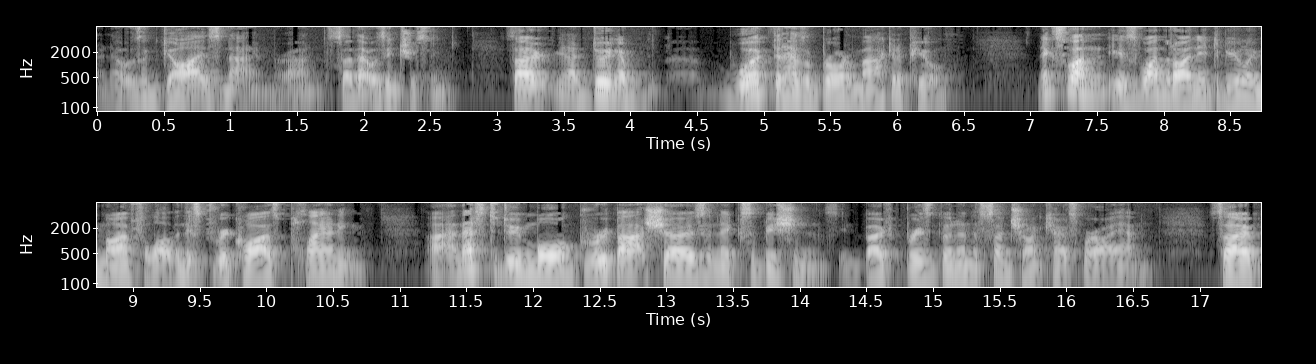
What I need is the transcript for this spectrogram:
and it was a guy's name, right? So that was interesting. So you know, doing a work that has a broader market appeal. Next one is one that I need to be really mindful of, and this requires planning. Uh, and that's to do more group art shows and exhibitions in both Brisbane and the Sunshine Coast where I am. So,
